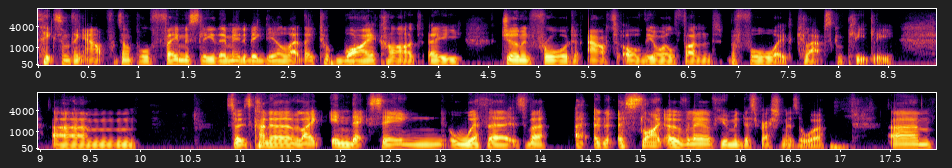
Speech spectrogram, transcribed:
take something out. For example, famously, they made a big deal that they took Wirecard, a German fraud, out of the oil fund before it collapsed completely. Um, so it's kind of like indexing with a, sort of a, a, a, slight overlay of human discretion, as it were. Um,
